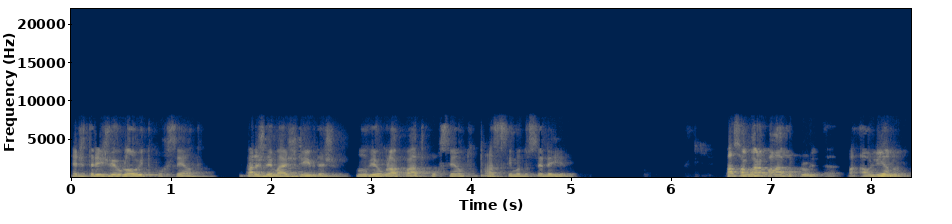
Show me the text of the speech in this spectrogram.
é de 3,8%. Para as demais dívidas, 1,4% acima do CDI. Passo agora a palavra ao Lino,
